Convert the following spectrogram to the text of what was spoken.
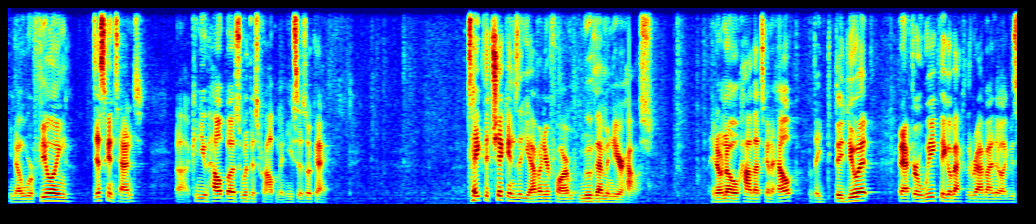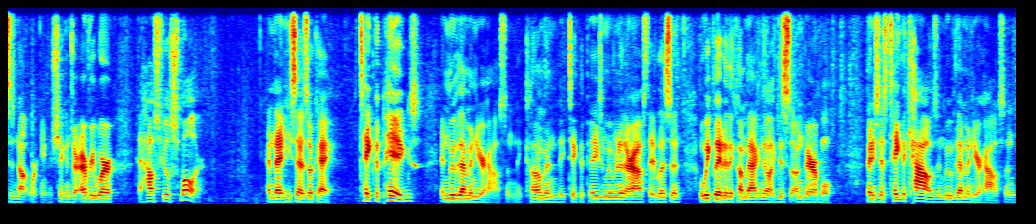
you know, we're feeling discontent. Uh, can you help us with this problem? And he says, okay, take the chickens that you have on your farm and move them into your house. They don't know how that's going to help, but they, they do it. And after a week, they go back to the rabbi. They're like, this is not working. The chickens are everywhere. The house feels smaller. And then he says, okay, take the pigs and move them into your house. And they come and they take the pigs and move into their house. They listen. A week later, they come back and they're like, this is unbearable. Then he says, take the cows and move them into your house. And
